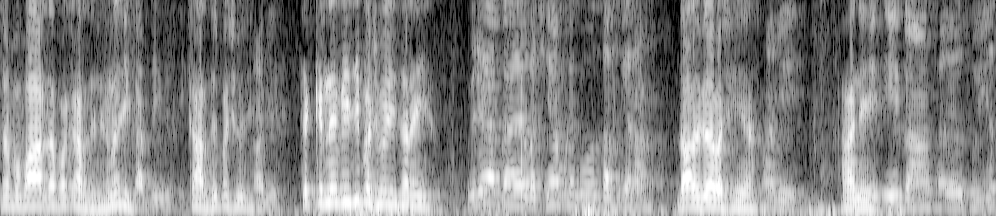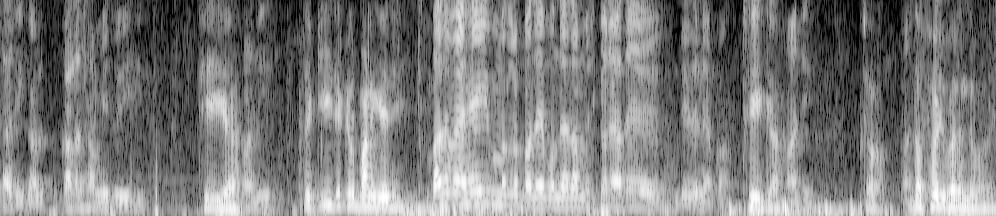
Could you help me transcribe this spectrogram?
ਚਲੋ ਵਪਾਰ ਦਾ ਆਪਾਂ ਕਰਦੇ ਨੇ ਹਨਾ ਜੀ ਕਰਦੇ ਵੀਰ ਜੀ। ਘਰ ਦੇ ਪਸ਼ੂ ਜੀ। ਹਾਂਜੀ। ਤੇ ਕਿੰਨੇ ਵੀ ਜੀ ਪਸ਼ੂ ਜੀ ਸਾਰੇ? ਵੀਰੇ ਆ ਗਾਂ ਬੱਚੀਆਂ ਆਪਣੇ ਕੋਲ 10 11 10 ਗਰ ਬੱਚੀਆਂ ਹਾਂਜੀ। ਤੇ ਹਾਂਜੀ ਇਹ ਗਾਂ ਸੂਈ ਹੈ ਤਾਜੀ ਕੱਲ ਕੱਲ ਸ਼ਾਮੀ ਸੂਈ ਸੀ। ਠੀਕ ਆ। ਹਾਂਜੀ। ਤੇ ਕੀ ਚੱਕਰ ਬਣ ਗਿਆ ਜੀ? ਬਸ ਵੈਸੇ ਹੀ ਮਤਲਬ ਬੰਦੇ ਬੰਦਿਆਂ ਦਾ ਮੁਸ਼ਕਲ ਆ ਤੇ ਦੇ ਦੇਣੇ ਆਪਾਂ। ਠੀਕ ਆ। ਹਾਂਜੀ। ਚਲੋ। ਦੱਸੋ ਜੀ ਫਿਰ ਇਹਦੇ ਬਾਰੇ।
